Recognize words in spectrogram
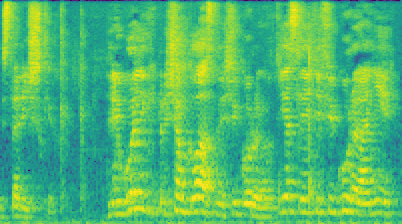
исторических. Треугольники, причем классные фигуры. Вот если эти фигуры, они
